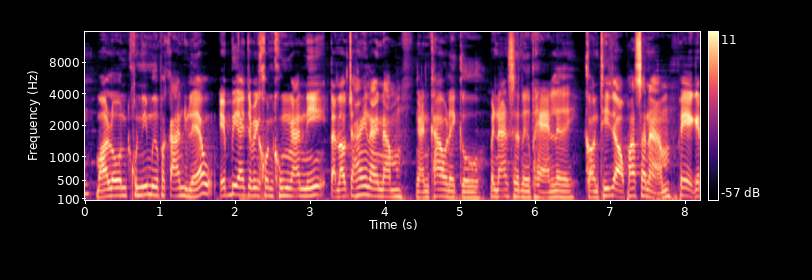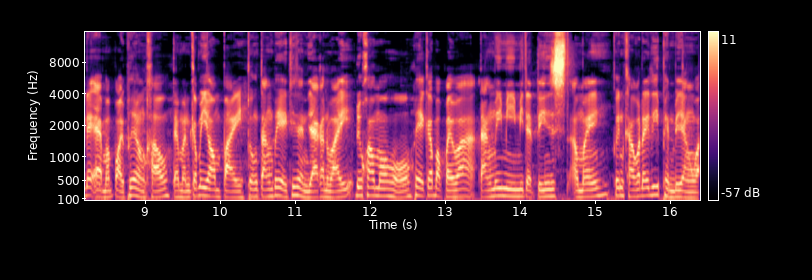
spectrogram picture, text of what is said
ๆหมอโลนคุณนี่มือประการอยู่แล้ว FBI จะเป็นคนคุมงานนี้ แต่เราจะให้นายนำงานเข้าเลยกูเป็นนานเสนอแผนเลย ก่อนที่จะออกภาคสนามเพเอกก็ได้แอบมาปล่อยเพื่อนของเขา แต่มันก็ไม่ยอมไปทวงตังค์เพเอกที่สัญญากันไว้ ด้วยความโมโห เพเอกก็บอกไปว่าตังค์ไม่มีมีแต่ตินส์เอาไหมเพื่อนเขาก็ได้รีบเพ่นไปอย่างไว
